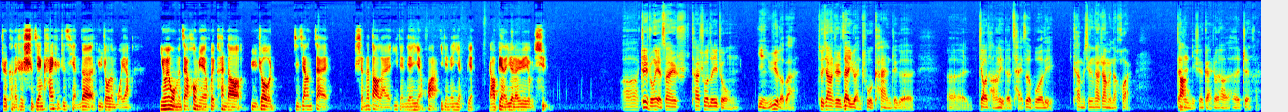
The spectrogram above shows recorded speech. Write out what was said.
这可能是时间开始之前的宇宙的模样，因为我们在后面会看到宇宙即将在神的到来一点点演化，一点点演变，然后变得越来越有序。啊，这种也算是他说的一种隐喻了吧？就像是在远处看这个呃教堂里的彩色玻璃，看不清它上面的画儿，但是啊你却感受到了它的震撼。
